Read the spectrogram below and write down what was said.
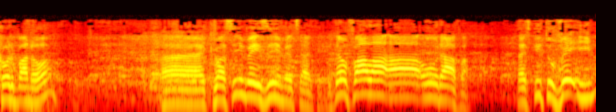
korbanot kvasim veizim, etc. Então fala a orava. Está escrito veim.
